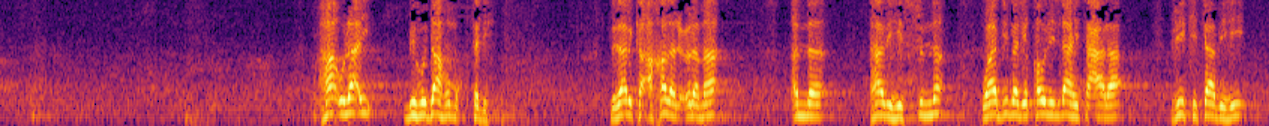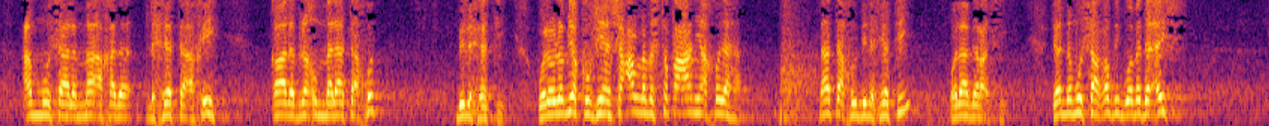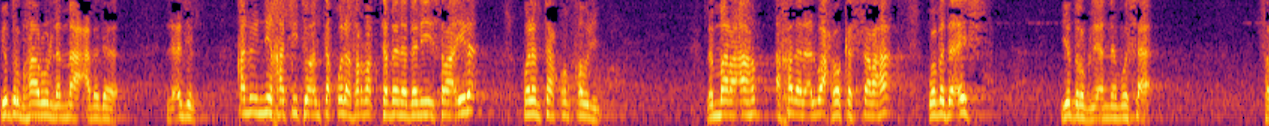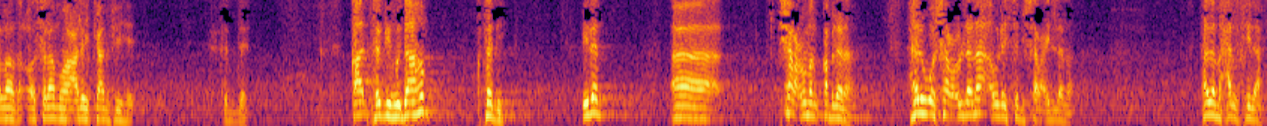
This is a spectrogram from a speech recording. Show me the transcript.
هؤلاء بهداه مقتده لذلك أخذ العلماء أن هذه السنة واجبة لقول الله تعالى في كتابه عن موسى لما أخذ لحية أخيه قال ابن أم لا تأخذ بلحيتي ولو لم يكن فيها شعر لما استطاع أن يأخذها. لا تأخذ بلحيتي ولا برأسي. لأن موسى غضب وبدأ إيش؟ يضرب هارون لما عبد العجل. قالوا إني خشيت أن تقول فرقت بين بني إسرائيل ولم ترقب قولي. لما رآهم أخذ الألواح وكسرها وبدأ إيش؟ يضرب لأن موسى صلى الله وسلامه عليه كان فيه حدة قال فبهداهم اقتدي. إذا آه شرع من قبلنا. هل هو شرع لنا أو ليس بشرع لنا؟ هذا محل الخلاف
